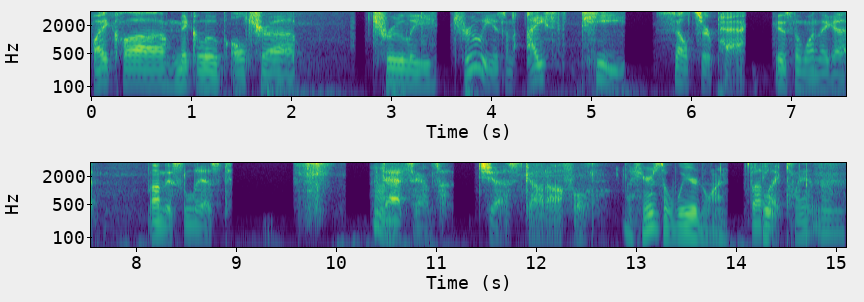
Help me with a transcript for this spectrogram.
White Claw, Michelob Ultra, Truly, Truly is an iced tea seltzer pack. Is the one they got on this list. Hmm. That sounds just god awful. Here's a weird one. Bud Light Platinum.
